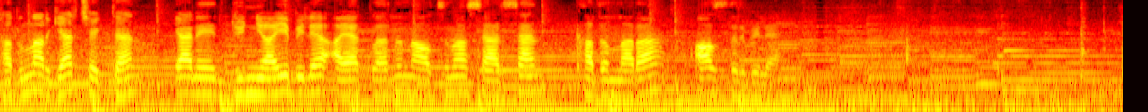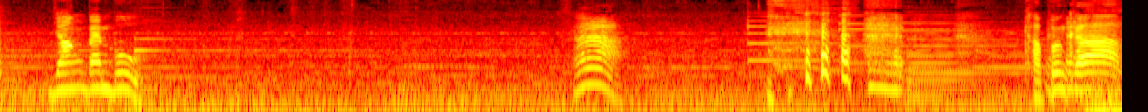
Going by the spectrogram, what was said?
Kadınlar gerçekten yani dünyayı bile ayaklarının altına sersen kadınlara azdır bile. Young bamboo. Ha. Kapın kap.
